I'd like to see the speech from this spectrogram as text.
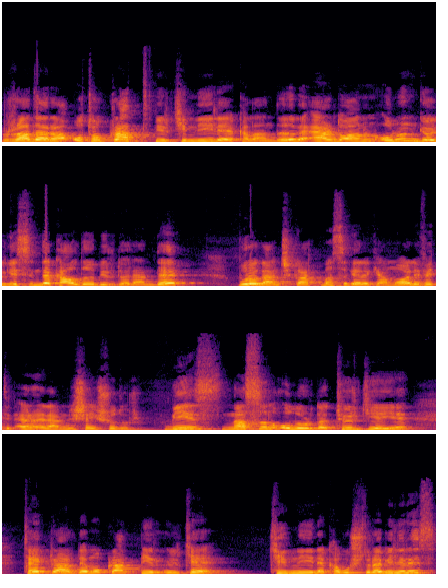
radara otokrat bir kimliğiyle yakalandığı ve Erdoğan'ın onun gölgesinde kaldığı bir dönemde buradan çıkartması gereken muhalefetin en önemli şey şudur. Biz nasıl olur da Türkiye'yi tekrar demokrat bir ülke kimliğine kavuşturabiliriz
